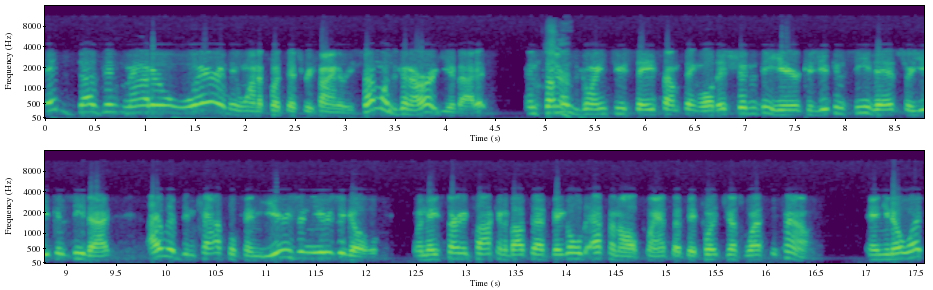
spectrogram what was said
it doesn't matter where they want to put this refinery. Someone's going to argue about it, and someone's going to say something. Well, this shouldn't be here because you can see this or you can see that. I lived in Casselton years and years ago, when they started talking about that big old ethanol plant that they put just west of town. And you know what?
